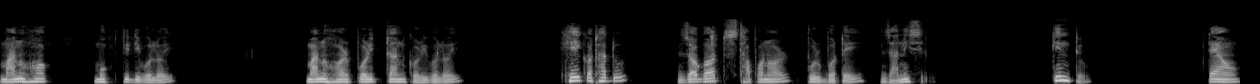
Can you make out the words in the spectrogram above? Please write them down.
মানুহক মুক্তি দিবলৈ মানুহৰ পৰিত্ৰাণ কৰিবলৈ সেই কথাটো জগত স্থাপনৰ পূৰ্বতেই জানিছিল। কিন্তু তেওঁ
